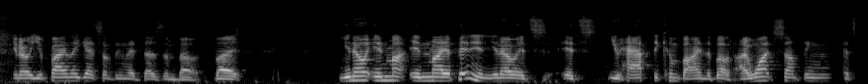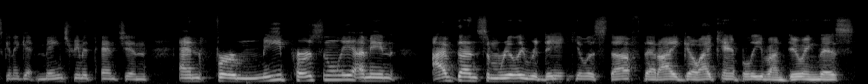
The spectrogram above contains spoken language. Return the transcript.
you know, you finally get something that does them both. But you know, in my in my opinion, you know, it's it's you have to combine the both. I want something that's going to get mainstream attention, and for me personally, I mean, I've done some really ridiculous stuff that I go, I can't believe I'm doing this,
